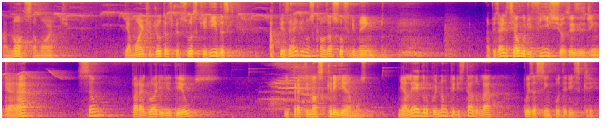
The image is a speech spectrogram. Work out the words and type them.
a nossa morte e a morte de outras pessoas queridas apesar de nos causar sofrimento, apesar de ser algo difícil às vezes de encarar, são para a glória de Deus e para que nós creiamos. Me alegro por não ter estado lá, pois assim podereis crer.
